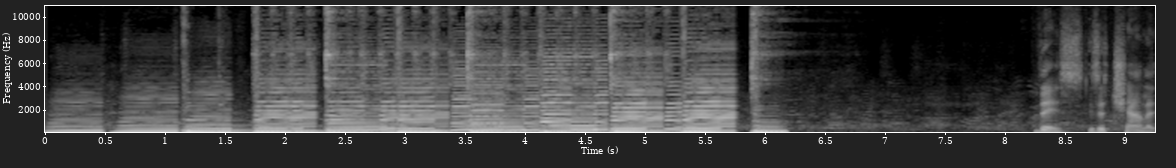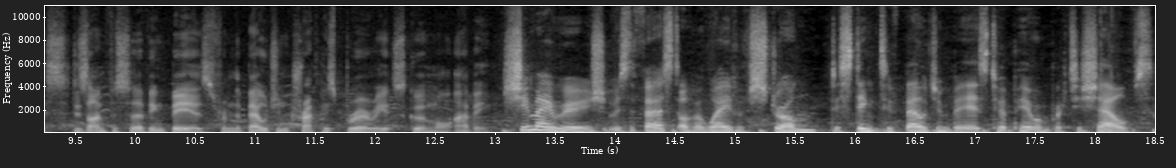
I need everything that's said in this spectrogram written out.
Mm-hmm. This is a chalice designed for serving beers from the Belgian Trappist brewery at Scourmont Abbey. Chimay Rouge was the first of a wave of strong, distinctive Belgian beers to appear on British shelves,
